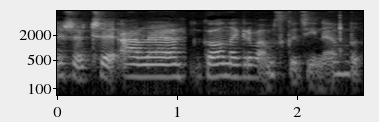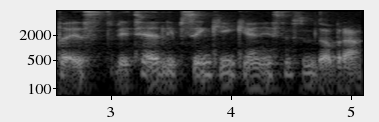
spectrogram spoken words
rzeczy, ale go nagrywam z godzinę, bo to jest, wiecie, lip syncing. Ja nie jestem w tym dobra.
